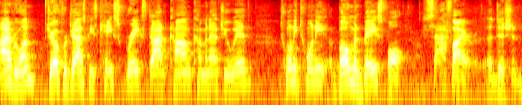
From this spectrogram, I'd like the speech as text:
Hi, everyone. Joe for jaspyscasebreaks.com coming at you with 2020 Bowman Baseball Sapphire Edition.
